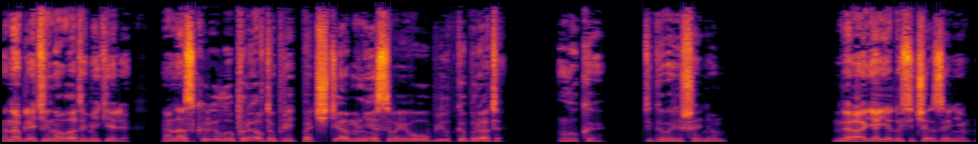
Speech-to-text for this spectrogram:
Она, блядь, виновата, Микеле. Она скрыла правду, предпочтя мне своего ублюдка-брата. Лука, ты говоришь о нем? Да, я еду сейчас за ним.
